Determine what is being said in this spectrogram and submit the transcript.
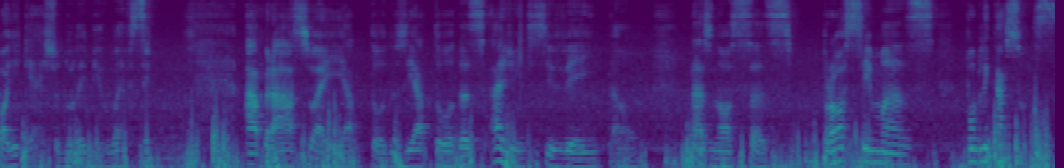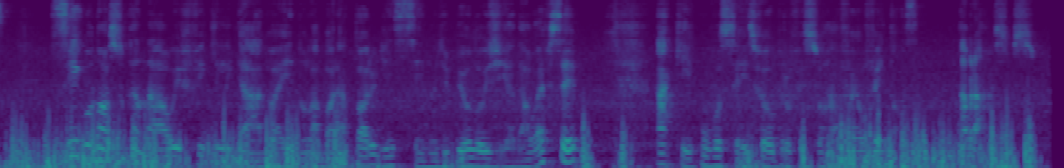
podcast do Lebio UFC. Abraço aí a todos e a todas. A gente se vê então nas nossas próximas publicações. Siga o nosso canal e fique ligado aí no Laboratório de Ensino de Biologia da UFC. Aqui com vocês foi o professor Rafael Feitosa. Abraços.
